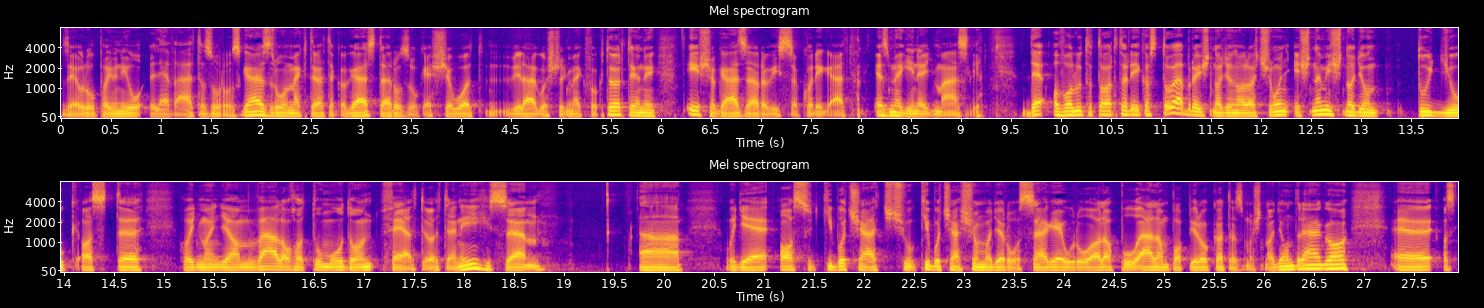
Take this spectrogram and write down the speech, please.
az Európai Unió levált az orosz gázról, megteltek a gáztározók, ez se volt világos, hogy meg fog történni, és a gázára visszakorrigált. Ez megint egy mázli. De a valuta tartalék az továbbra is nagyon alacsony, és nem is nagyon tudjuk azt, hogy mondjam, vállalható módon feltölteni, hiszen uh, ugye az, hogy kibocsásson Magyarország euró alapú állampapírokat, az most nagyon drága. Az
